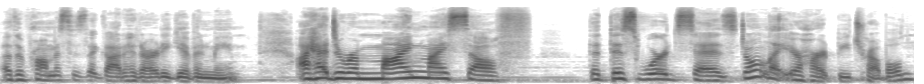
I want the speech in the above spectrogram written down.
of the promises that God had already given me. I had to remind myself that this word says, Don't let your heart be troubled.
